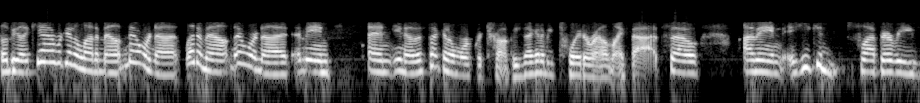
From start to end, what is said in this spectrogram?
they'll be like, yeah, we're going to let him out. No, we're not. Let him out. No, we're not. I mean, and, you know, that's not going to work with Trump. He's not going to be toyed around like that. So, I mean, he can slap every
